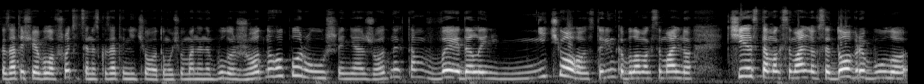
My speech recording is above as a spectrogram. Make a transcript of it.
Сказати, що я була в шоці, це не сказати нічого, тому що в мене не було жодного порушення, жодних там видалень, нічого. Сторінка була максимально чиста, максимально все добре було.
